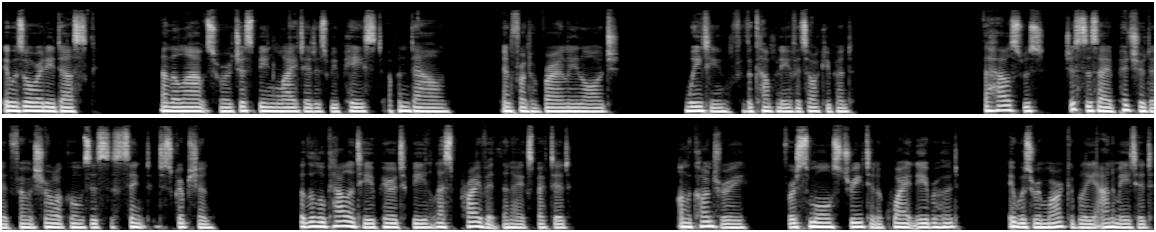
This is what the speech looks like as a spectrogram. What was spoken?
It was already dusk, and the lamps were just being lighted as we paced up and down in front of Briony Lodge, waiting for the company of its occupant. The house was just as I had pictured it from Sherlock Holmes's succinct description but the locality appeared to be less private than I expected. On the contrary, for a small street in a quiet neighborhood, it was remarkably animated.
